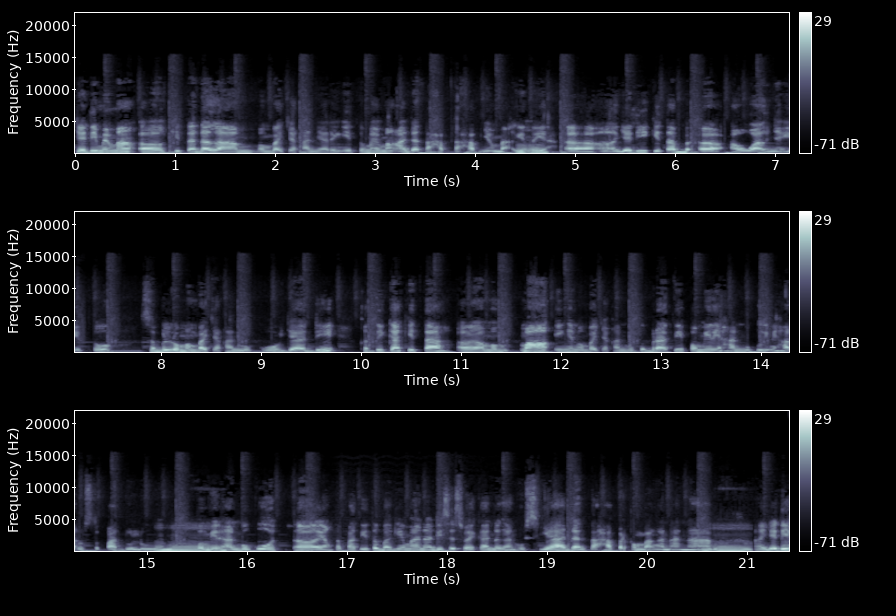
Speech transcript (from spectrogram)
Jadi memang uh, kita dalam membacakan nyaring itu memang ada tahap-tahapnya, Mbak, mm -hmm. gitu ya. Uh, uh, jadi kita uh, awalnya itu sebelum membacakan buku. Jadi ketika kita uh, mem ingin membacakan buku berarti pemilihan buku ini harus tepat dulu. Mm-hmm. Pemilihan buku uh, yang tepat itu bagaimana disesuaikan dengan usia dan tahap perkembangan anak. Mm-hmm. Nah, jadi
